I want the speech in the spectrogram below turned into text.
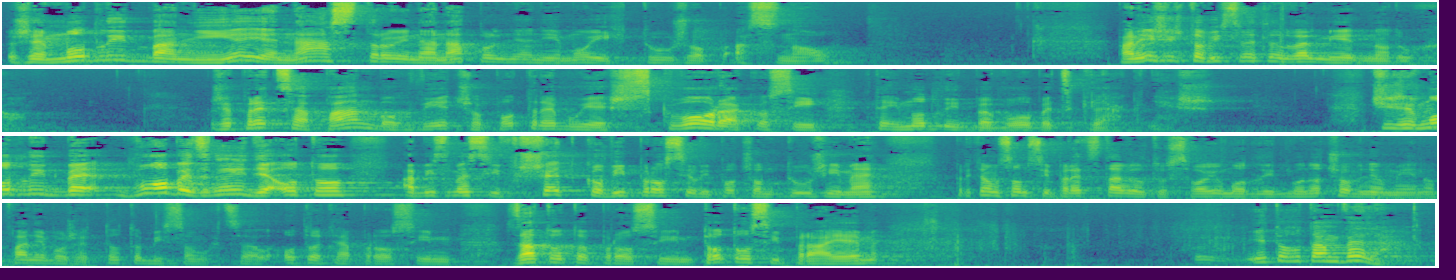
že modlitba nie je nástroj na naplňanie mojich túžob a snov. Pán Ježiš to vysvetlil veľmi jednoducho. Že predsa Pán Boh vie, čo potrebuješ skôr, ako si v tej modlitbe vôbec kľakneš. Čiže v modlitbe vôbec nejde o to, aby sme si všetko vyprosili, po čom túžime. Pritom som si predstavil tú svoju modlitbu, no čo v ňom je? No, Pane Bože, toto by som chcel, o to ťa prosím, za toto prosím, toto si prajem. Je toho tam veľa.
